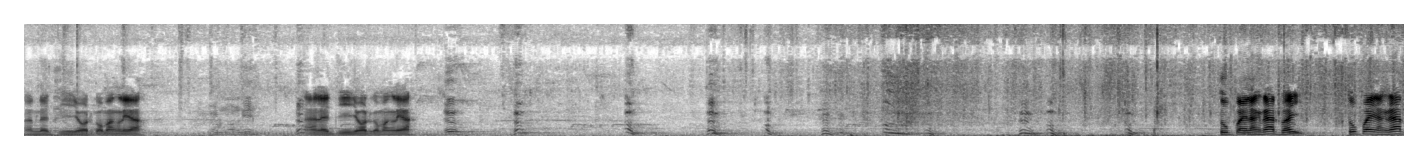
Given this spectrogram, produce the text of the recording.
อันนี้จีหยดก็มั่งเลยอะอันนี้จีหยดก็มั่งเลย เอ้า ตุบไปหลังด้านไปตุบไปหลังด้าน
